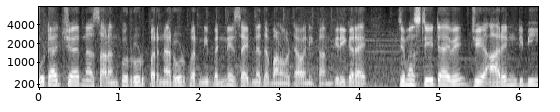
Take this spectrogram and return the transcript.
બોટાદ શહેરના સાળંગપુર રોડ પરના રોડ પરની બંને સાઈડના દબાણો હટાવવાની કામગીરી કરાઈ. જેમાં સ્ટેટ હાઈવે, જે આરએનડીબી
